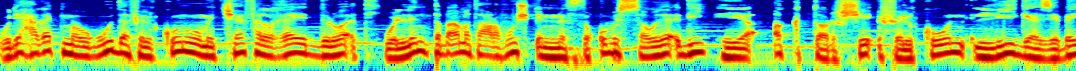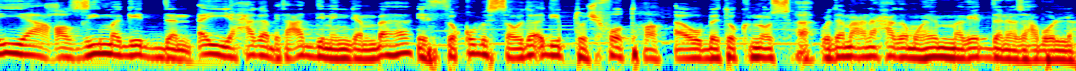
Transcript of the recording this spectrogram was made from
ودي حاجات موجودة في الكون ومتشافة لغاية دلوقتي. واللي أنت بقى ما تعرفوش إن الثقوب السوداء دي هي أكتر شيء في الكون ليه جاذبية عظيمة جدا. أي حاجة بتعدي من جنبها الثقوب السوداء دي بتشفطها أو بتكنسها. وده معناه حاجة مهمة جدا يا زعبله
